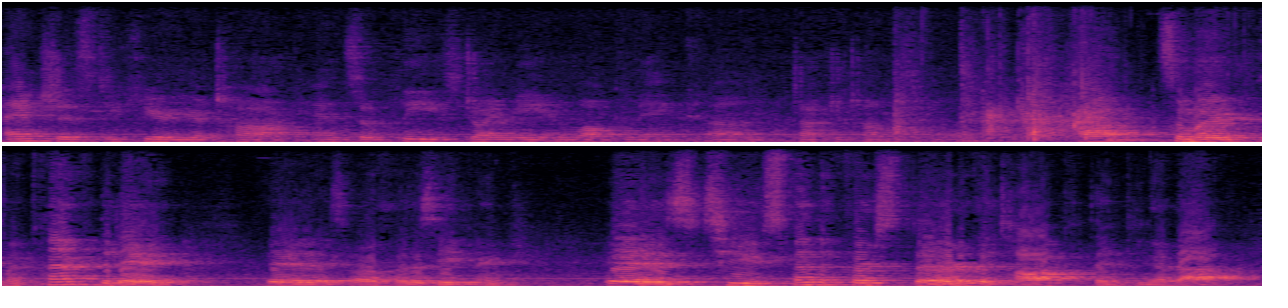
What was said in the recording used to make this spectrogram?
anxious to hear your talk, and so please join me in welcoming um, Dr. Thomas. Um, so my, my plan for the day is, or for this evening, is to spend the first third of the talk thinking about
